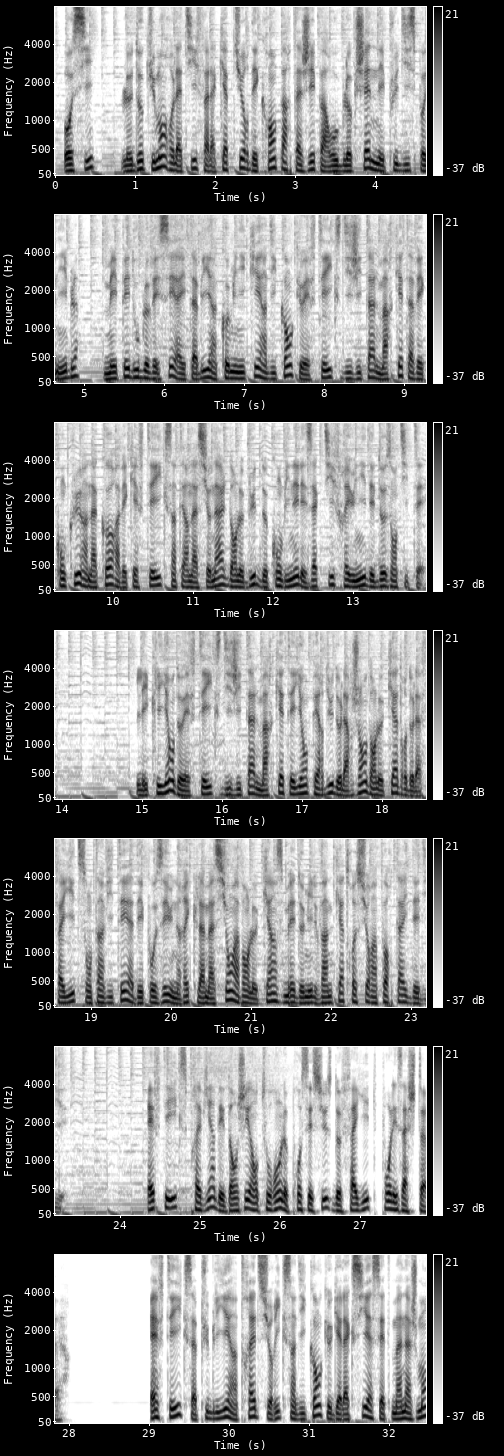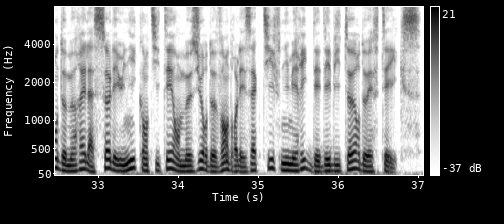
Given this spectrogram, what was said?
Aussi, le document relatif à la capture d'écran partagé par Blockchain n'est plus disponible, mais PwC a établi un communiqué indiquant que FTX Digital Market avait conclu un accord avec FTX International dans le but de combiner les actifs réunis des deux entités. Les clients de FTX Digital Market ayant perdu de l'argent dans le cadre de la faillite sont invités à déposer une réclamation avant le 15 mai 2024 sur un portail dédié. FTX prévient des dangers entourant le processus de faillite pour les acheteurs. FTX a publié un trade sur X indiquant que Galaxy Asset Management demeurait la seule et unique entité en mesure de vendre les actifs numériques des débiteurs de FTX.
